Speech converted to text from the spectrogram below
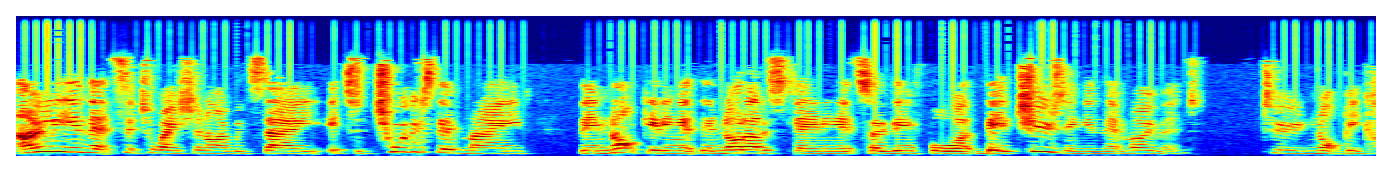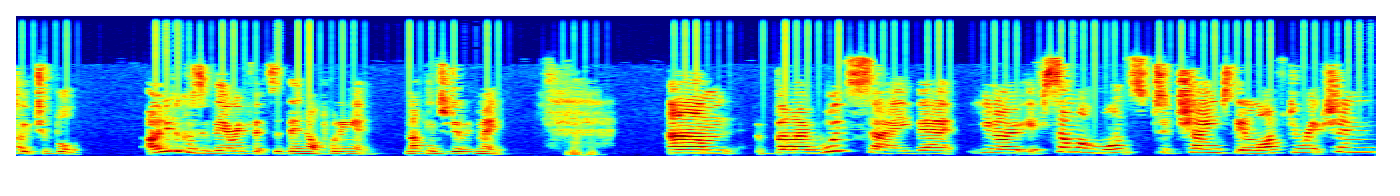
only in that situation, I would say it's a choice they've made. They're not getting it. They're not understanding it. So therefore, they're choosing in that moment to not be coachable, only because of their efforts that they're not putting in. Nothing to do with me. Mm-hmm. Um, but I would say that, you know, if someone wants to change their life direction,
